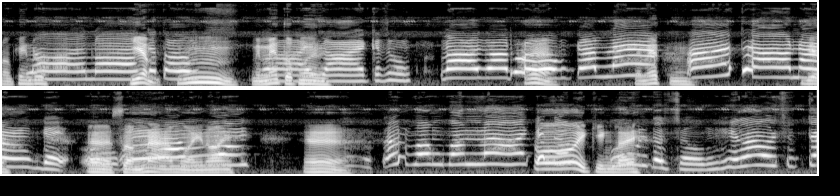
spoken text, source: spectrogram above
ร้องเพลงด้วยลอยลอย เยี่ยมกระทงอืมแม่แม่ตบมือลอยกระทงลอยกระทเอองกันแล้วแม่แม่อืมอาเธอนัเยี่ยมงเด็กเออสองหน้าอมวยน้อย เออแล้ววงบนลอยโอ้ยเก่งไรบุญจะส่งให้เราสุดใจ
